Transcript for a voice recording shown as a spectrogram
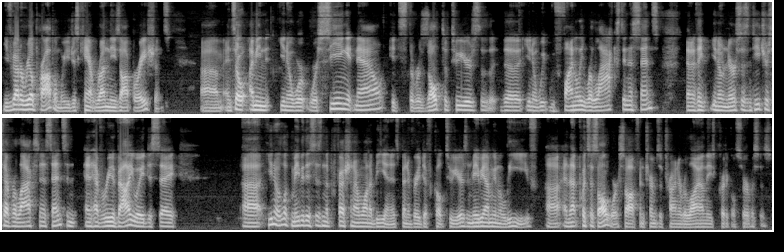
you've got a real problem where you just can't run these operations. Um, and so, I mean, you know, we're, we're seeing it now. It's the result of two years of the, the you know, we, we finally relaxed in a sense. And I think, you know, nurses and teachers have relaxed in a sense and, and have reevaluated to say, uh, you know, look, maybe this isn't the profession I want to be in. It's been a very difficult two years and maybe I'm going to leave. Uh, and that puts us all worse off in terms of trying to rely on these critical services.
